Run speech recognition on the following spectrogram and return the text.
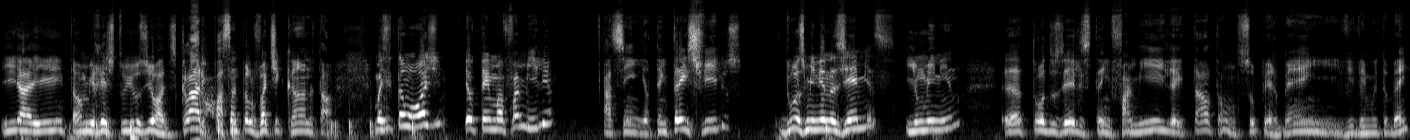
E aí, então, me restituiu os de ordens. Claro passando pelo Vaticano e tal. Mas então hoje eu tenho uma família, assim, eu tenho três filhos, duas meninas gêmeas e um menino. Eh, todos eles têm família e tal, estão super bem e vivem muito bem.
